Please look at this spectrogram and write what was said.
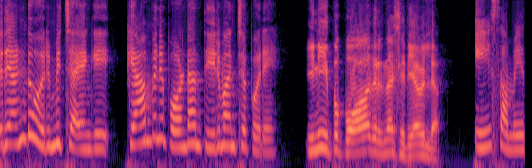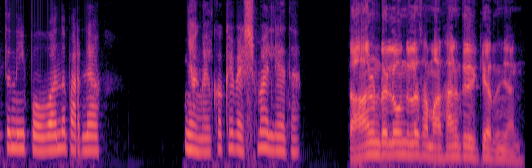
രണ്ടും ഒരുമിച്ചായെങ്കിൽ ക്യാമ്പിന് പോണ്ടാൻ തീരുമാനിച്ച പോരെ. ഇനി ഇപ്പൊ പോകാതിരുന്നാ ശരിയാവില്ല. ഈ സമയത്ത് നീ പോവാന്ന് പറഞ്ഞ ഞങ്ങൾക്കൊക്കെ വിഷമല്ലേ അത്? താനുണ്ടല്ലോ എന്നുള്ള സമാധാനത്തിലിരിക്കുന്നു ഞാൻ.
